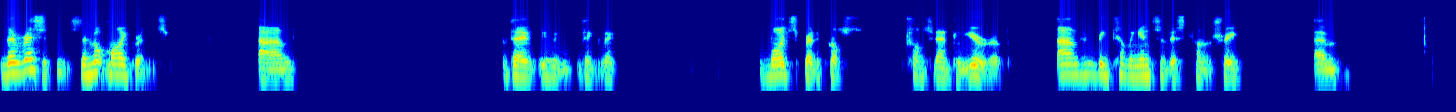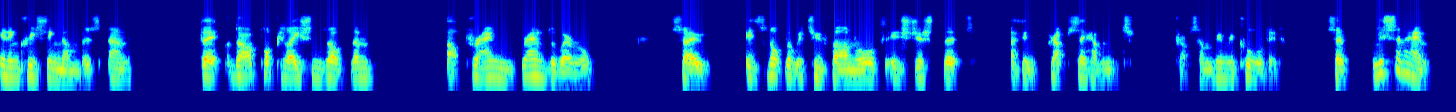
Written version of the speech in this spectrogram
They're residents, they're not migrants. And they're, they're widespread across continental Europe and have been coming into this country um, in increasing numbers. And there are populations of them up round, round the Wirral so it's not that we're too far north. It's just that I think perhaps they haven't, perhaps haven't been recorded. So listen out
